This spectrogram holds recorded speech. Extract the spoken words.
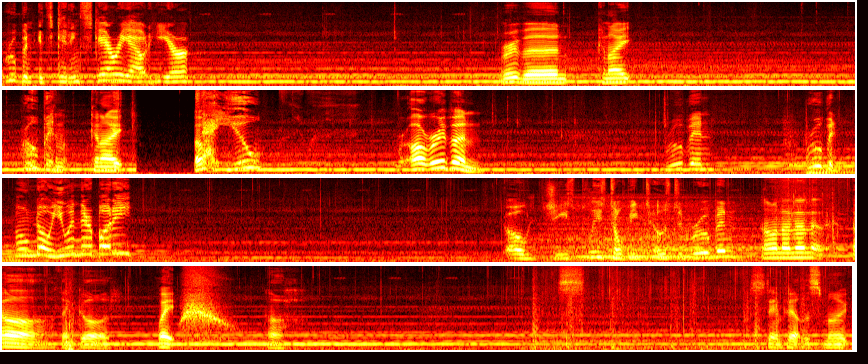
Reuben, it's getting scary out here. Reuben, can I can, I is oh. that you? Oh Reuben! Reuben? Reuben! Oh no, you in there, buddy? Oh, jeez, please don't be toasted, Reuben. Oh no no no Oh, thank God. Wait. Oh. Ah. S- Stamp out the smoke.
